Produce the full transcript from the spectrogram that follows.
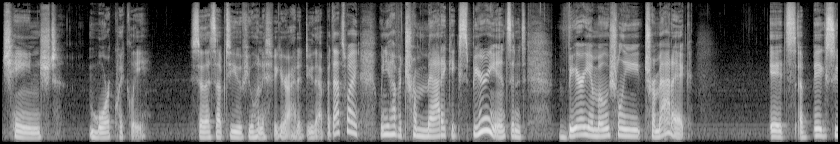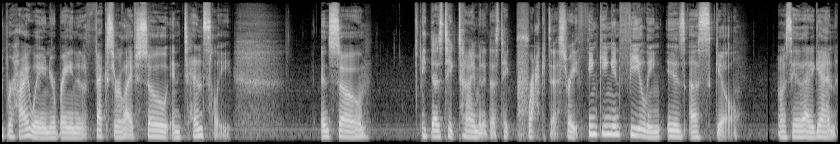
changed more quickly. So that's up to you if you want to figure out how to do that. But that's why when you have a traumatic experience and it's very emotionally traumatic, it's a big superhighway in your brain. It affects your life so intensely. And so it does take time and it does take practice, right? Thinking and feeling is a skill. I want to say that again.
